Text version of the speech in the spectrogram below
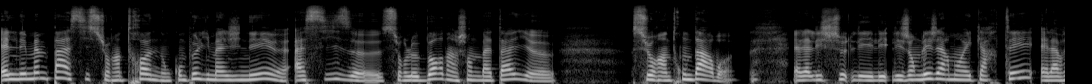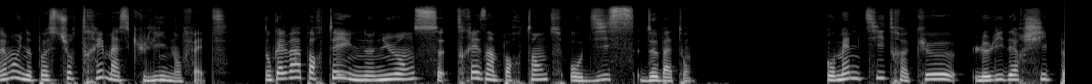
Elle n'est même pas assise sur un trône, donc on peut l'imaginer assise sur le bord d'un champ de bataille sur un tronc d'arbre. Elle a les, jambes légèrement écartées. Elle a vraiment une posture très masculine en fait. Donc elle va apporter une nuance très importante au 10 de bâton. Au même titre que le leadership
